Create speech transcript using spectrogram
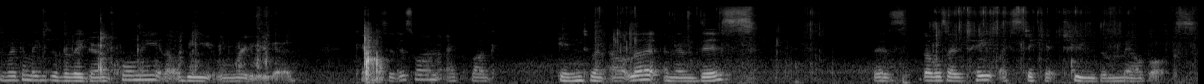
if I can make sure that they don't call me, that would be really, really good. Okay, so this one I plug into an outlet and then this, there's double-sided tape, I stick it to the mailbox.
